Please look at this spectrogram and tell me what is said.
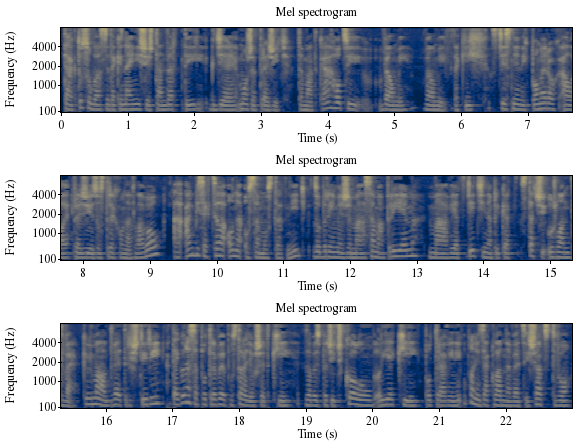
tak to sú vlastne také najnižšie štandardy, kde môže prežiť tá matka, hoci veľmi, veľmi v takých stesnených pomeroch, ale prežije so strechou nad hlavou. A ak by sa chcela ona osamostatniť, zoberieme, že má sama príjem, má viac detí, napríklad stačí už len dve. Keby mala dve, tri, štyri, tak ona sa potrebuje postarať o všetky, zabezpečiť školu, lieky, potraviny, úplne základné veci, šatstvo.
